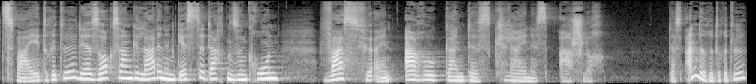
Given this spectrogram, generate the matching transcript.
Zwei Drittel der sorgsam geladenen Gäste dachten synchron, was für ein arrogantes kleines Arschloch. Das andere Drittel,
